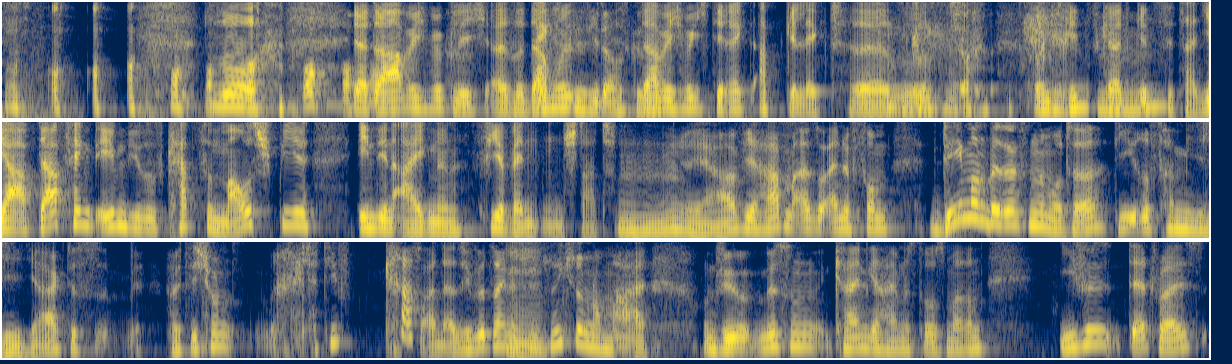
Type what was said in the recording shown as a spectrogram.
So, ja, da habe ich wirklich, also da, Exquisit da habe ich wirklich direkt abgeleckt. Äh, so. Und Rinske hat gezittert. Ja, ab da fängt eben dieses Katz-und-Maus-Spiel in den eigenen vier Wänden statt. Ja, wir haben also eine vom Dämon besessene Mutter, die ihre Familie jagt. Das hört sich schon relativ krass an. Also ich würde sagen, das ist nicht so normal. Und wir müssen kein Geheimnis draus machen. Evil Dead Rise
